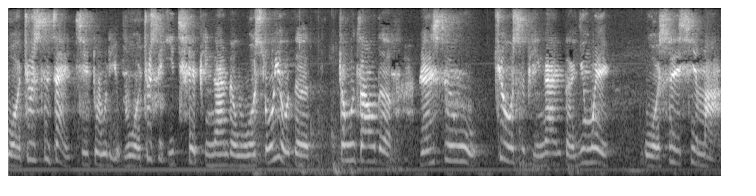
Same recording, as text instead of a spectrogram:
我就是在基督里，我就是一切平安的，我所有的周遭的人事物就是平安的，因为我是信马，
